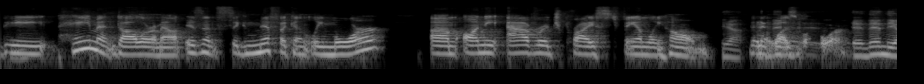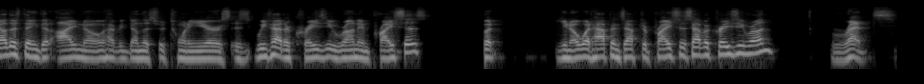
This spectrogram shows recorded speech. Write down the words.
the payment dollar amount isn't significantly more um, on the average priced family home yeah. than and it then, was before. And then the other thing that I know, having done this for 20 years, is we've had a crazy run in prices. But you know what happens after prices have a crazy run? Rents.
